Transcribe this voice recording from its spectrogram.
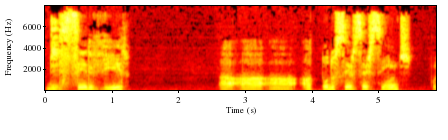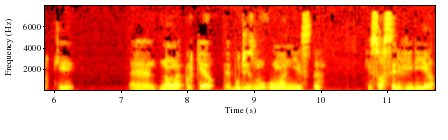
de servir a, a, a, a todo ser ser ciente, porque é, não é porque é budismo humanista que só serviria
